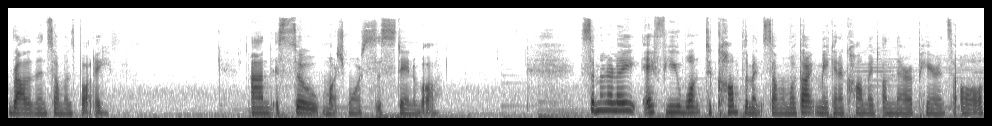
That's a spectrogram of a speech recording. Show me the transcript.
rather than someone's body and is so much more sustainable. Similarly, if you want to compliment someone without making a comment on their appearance at all,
